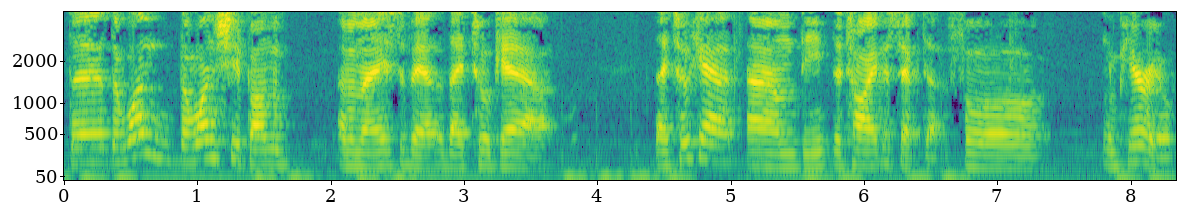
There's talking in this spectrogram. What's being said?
the the one the one ship I'm I'm amazed about that they took out. They took out um, the the tie interceptor for Imperial.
